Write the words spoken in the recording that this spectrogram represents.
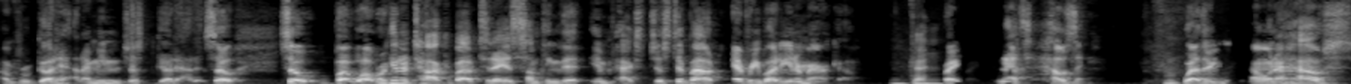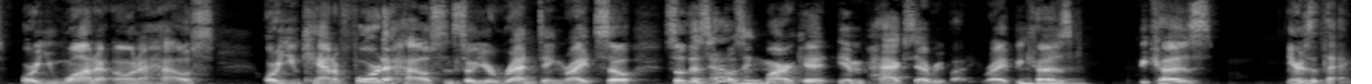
I'm good at. I mean, just good at it. So, so, but what we're going to talk about today is something that impacts just about everybody in America, Okay. Right. and that's housing. Hmm. Whether you own a house or you want to own a house or you can't afford a house and so you're renting, right? So, so this housing market impacts everybody, right? Because Mhm. Because here's the thing.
